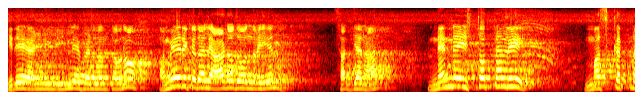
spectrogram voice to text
ಇದೇ ಹಳ್ಳಿಯಲ್ಲಿ ಇಲ್ಲೇ ಬೆಳೆದಂಥವನು ಅಮೇರಿಕದಲ್ಲಿ ಆಡೋದು ಅಂದರೆ ಏನು? ಸಾಧ್ಯನಾ? ನಿನ್ನೆ ಇಷ್ಟೊತ್ತಿನಲ್ಲಿ ಮಸ್ಕತ್ನ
